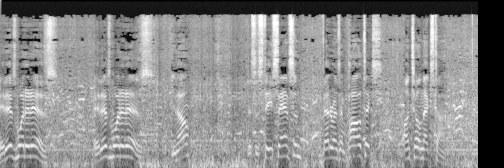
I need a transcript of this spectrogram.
it is what it is. It is what it is. You know? This is Steve Sanson, Veterans in Politics. Until next time.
